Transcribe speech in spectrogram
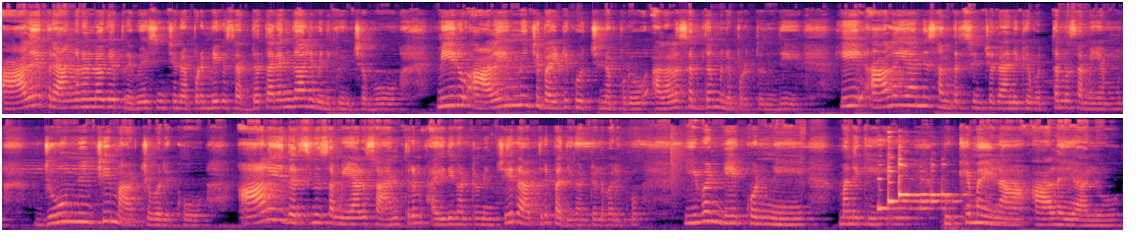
ఆలయ ప్రాంగణంలోకి ప్రవేశించినప్పుడు మీకు శబ్ద తరంగాలు వినిపించవు. మీరు ఆలయం నుంచి బయటకు వచ్చినప్పుడు అలల శబ్దం వినపడుతుంది. ఈ ఆలయాన్ని సందర్శించడానికి ఉత్తమ సమయం జూన్ నుంచి మార్చి వరకు. ఆలయ దర్శన సమయాలు సాయంత్రం ఐదు గంటల నుంచి రాత్రి పది గంటల వరకు. ఇవండి కొన్ని మనకి ముఖ్యమైన ఆలయాలు.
